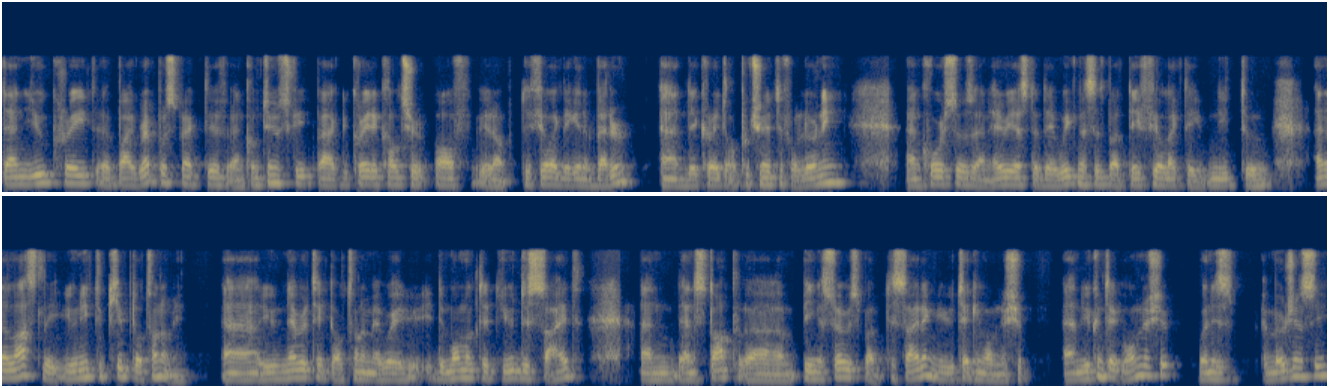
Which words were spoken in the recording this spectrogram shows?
then you create uh, by retrospective and continuous feedback you create a culture of you know they feel like they're getting better and they create opportunity for learning and courses and areas that they're weaknesses but they feel like they need to. And then lastly you need to keep the autonomy. Uh, you never take the autonomy away. The moment that you decide and and stop uh, being a service but deciding you're taking ownership. And you can take ownership when it's emergency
